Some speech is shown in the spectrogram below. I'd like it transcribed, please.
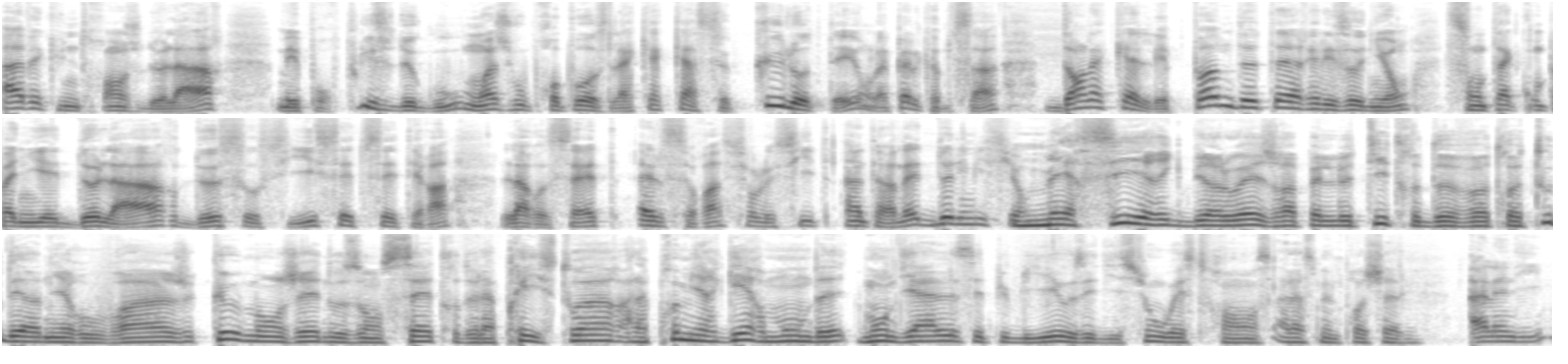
avec une tranche de lard, mais pour plus de goût, moi je vous propose la cacasse culottée, on l'appelle comme ça, dans laquelle les pommes de terre et les oignons sont accompagnés de lard, de saucisses, etc. La recette, elle sera sur le site internet de l'émission. Merci Eric Birlouet. Je rappelle le titre de votre tout dernier ouvrage, Que mangeaient nos ancêtres de la préhistoire à la Première Guerre mondiale. C'est publié aux éditions Ouest France. À la semaine prochaine. À lundi.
